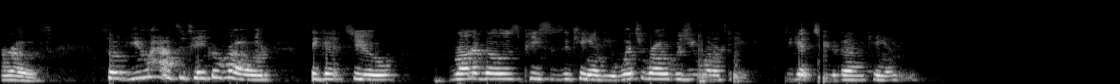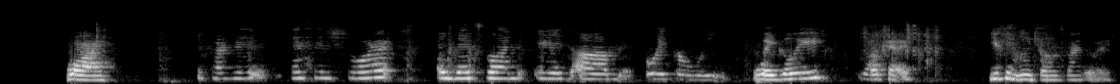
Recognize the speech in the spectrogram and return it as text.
roads. So if you had to take a road to get to one of those pieces of candy, which road would you want to take to get to the candy? Why? because this is short and this one is um wiggly. Wiggly? Yeah. Okay. You can eat those, by the way.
